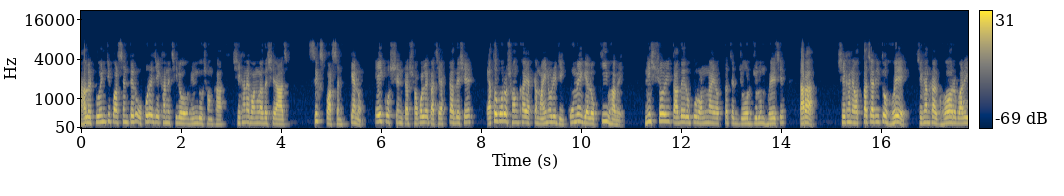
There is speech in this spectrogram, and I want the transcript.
তাহলে টোয়েন্টি পার্সেন্টের ওপরে যেখানে ছিল হিন্দু সংখ্যা, সেখানে বাংলাদেশে আজ সিক্স পার্সেন্ট কেন? এই কোশ্চেনটা সকলের কাছে, একটা দেশে এত বড় সংখ্যায় একটা মাইনরিটি কমে গেল কীভাবে? নিশ্চয়ই তাদের উপর অন্যায়, অত্যাচার, জোর জুলুম হয়েছে। তারা সেখানে অত্যাচারিত হয়ে সেখানকার ঘর, বাড়ি,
